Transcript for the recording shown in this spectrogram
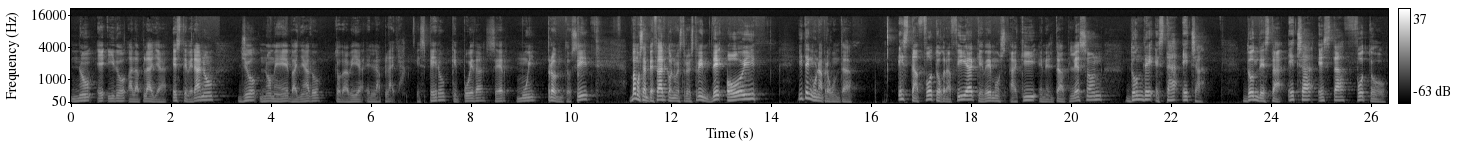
no he ido a la playa. Este verano yo no me he bañado todavía en la playa. Espero que pueda ser muy pronto, ¿sí? Vamos a empezar con nuestro stream de hoy. Y tengo una pregunta. Esta fotografía que vemos aquí en el Tab Lesson, ¿dónde está hecha? ¿Dónde está hecha esta foto?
